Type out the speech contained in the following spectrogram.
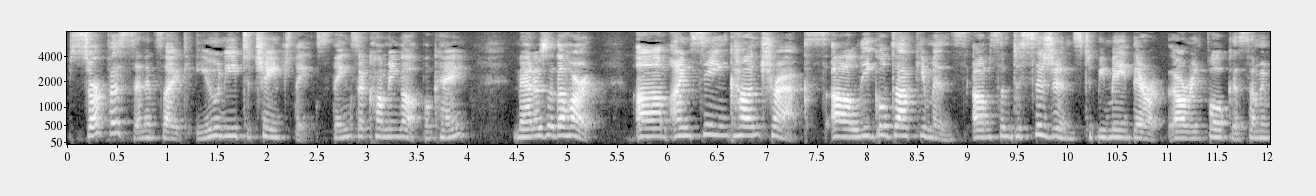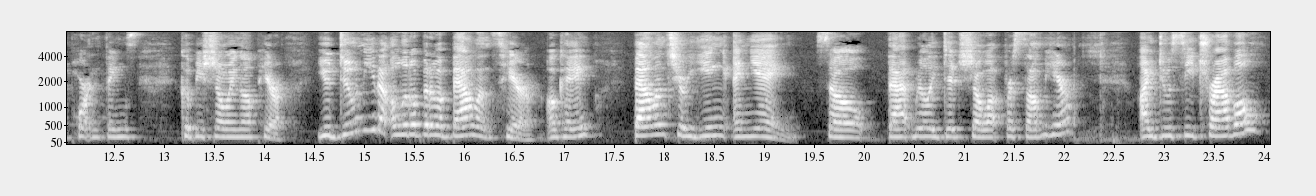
surface and it's like you need to change things. Things are coming up, okay? Matters of the heart. Um, I'm seeing contracts, uh, legal documents, um, some decisions to be made there are in focus. Some important things could be showing up here. You do need a, a little bit of a balance here, okay? Balance your yin and yang. So that really did show up for some here. I do see travel,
